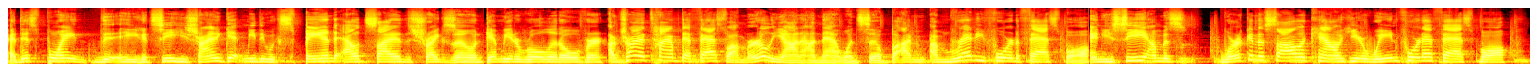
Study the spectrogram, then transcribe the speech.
At this point, the, you can see he's trying to get me to expand outside of the strike zone, get me to roll it over. I'm trying to time up that fastball. I'm early on on that one, so but I'm I'm ready for the fastball. And you see, I'm just working a solid count here, waiting for that fastball.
